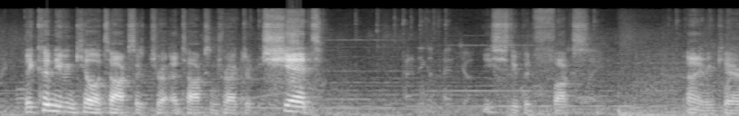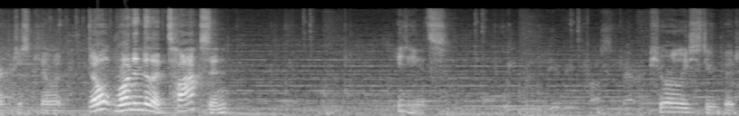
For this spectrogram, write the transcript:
report. They couldn't even kill a, toxic tra a toxin tractor. Shit! You stupid fucks. I don't even care. Just kill it. Don't run into the toxin! Idiots. We will live in prosperity. Purely stupid.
